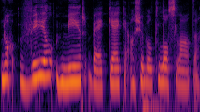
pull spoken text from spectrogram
nog veel meer bij kijken als je wilt loslaten.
